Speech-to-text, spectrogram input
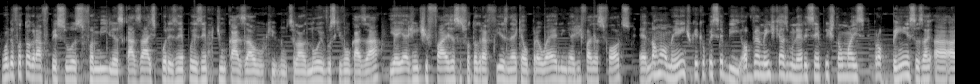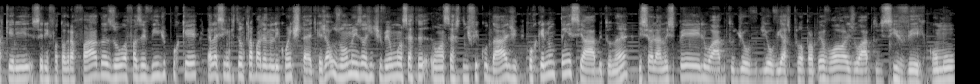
quando eu fotografo pessoas, famílias, casais, por exemplo, o exemplo de um casal que, sei lá, noivos que vão casar, e aí a gente faz essas fotografias, né? Que é o pré-wedding, a gente faz as fotos. É, normalmente, o que, que eu percebi? Obviamente que as mulheres mulheres sempre estão mais propensas a, a, a, querer serem fotografadas ou a fazer vídeo porque elas sempre estão trabalhando ali com a estética. Já os homens a gente vê uma certa, uma certa dificuldade porque não tem esse hábito, né? De se olhar no espelho, o hábito de, ouvir, de ouvir a sua própria voz, o hábito de se ver como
